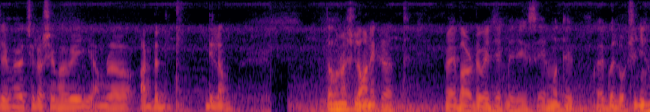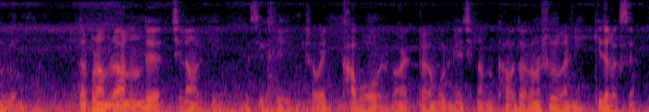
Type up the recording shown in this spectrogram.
যেভাবে ছিল সেভাবেই আমরা আড্ডা দিলাম। তখন আসলে অনেক রাত, প্রায় বারোটা বেজে বেজে গেছে। এর মধ্যে কয়েকবার লোডশেডিং হলো। তারপর আমরা আনন্দে ছিলাম আর কি। বেসিক্যালি সবাই খাব এরকম একটা মুড নিয়েছিলাম। খাওয়া দাওয়া এখনও শুরু হয়নি। খিদে লাগছে।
